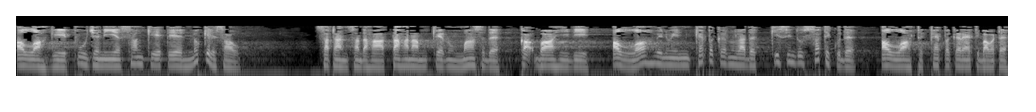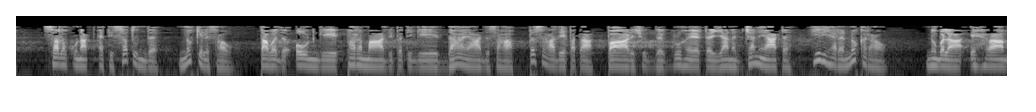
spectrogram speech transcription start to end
අල්ලාහ්ගේ පූජනීය සංකේතය නොකෙලසව්. සටන් සඳහා තහනම් කෙරණු මාසද කබාහිදී අල්ලාහ් වෙනුවෙන් කැප කරන ලද කිසිදු සතෙකුද අල්ලාහ්ට කැප කර ඇති බවට සලකුණක් ඇති සතුන්ද නොකෙලසව්. තවද ඔවුන්ගේ පරමාධිපතිගේ දායාද සහ ප්‍රසාදය පතා පාරිශුද්ධ ගෘහයට යන ජනයාට හිරිහැර නොකරව. නුඹලා ඉහ්රාම්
